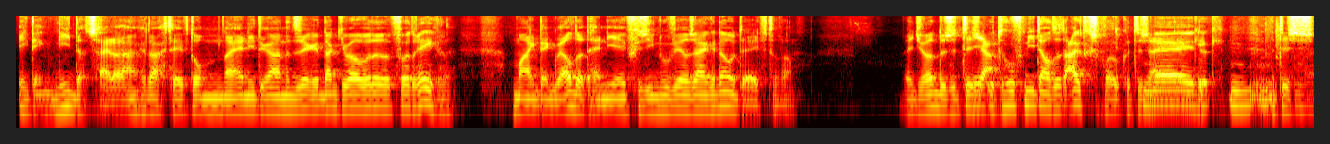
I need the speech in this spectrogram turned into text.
Ik denk niet dat zij eraan gedacht heeft om naar Henny te gaan en te zeggen... dankjewel voor, de, voor het regelen. Maar ik denk wel dat Henny heeft gezien hoeveel zij genoten heeft ervan. Weet je wel? Dus het, is, Ja. het hoeft niet altijd uitgesproken te zijn, Nee, denk ik. Het is,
